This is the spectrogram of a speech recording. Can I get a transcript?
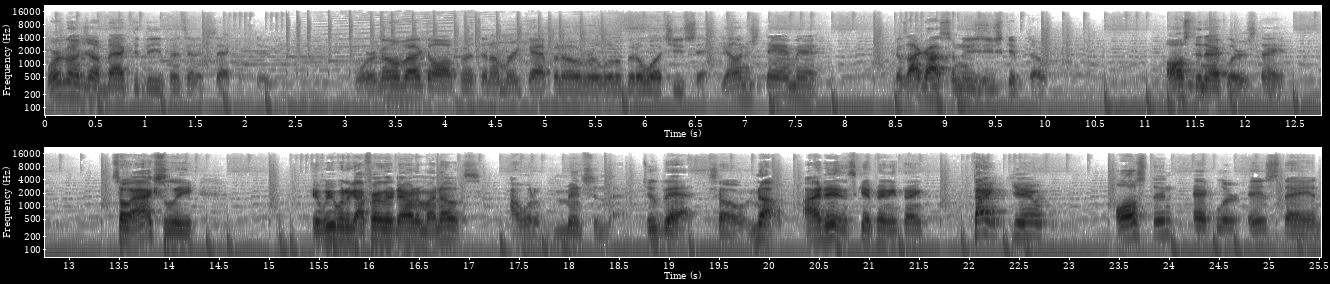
We're going to jump back to defense in a second, dude. We're going back to offense, and I'm recapping over a little bit of what you said. You understand me? Because I got some news you skipped over. Austin Ekeler is staying. So actually, if we would have got further down in my notes, I would have mentioned that. Too bad. So no, I didn't skip anything. Thank you. Austin Ekeler is staying.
